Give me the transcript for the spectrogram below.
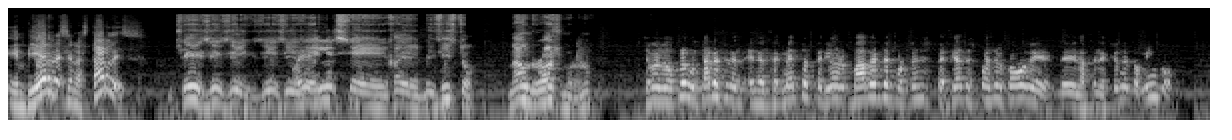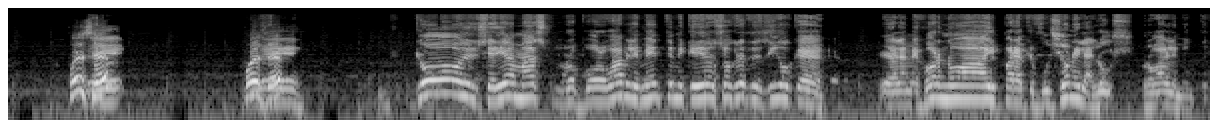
en viernes en las tardes. Sí, sí, sí, sí, sí. Él es, eh, insisto, Mount Rushmore, ¿no? Se me olvidó preguntarles en el, segmento anterior, ¿va a haber deportes especial después del juego de, la selección del domingo? Puede ser. Eh, Puede ser. Yo sería más probablemente, mi querido Sócrates, digo que eh, a lo mejor no hay para que funcione la luz, probablemente.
